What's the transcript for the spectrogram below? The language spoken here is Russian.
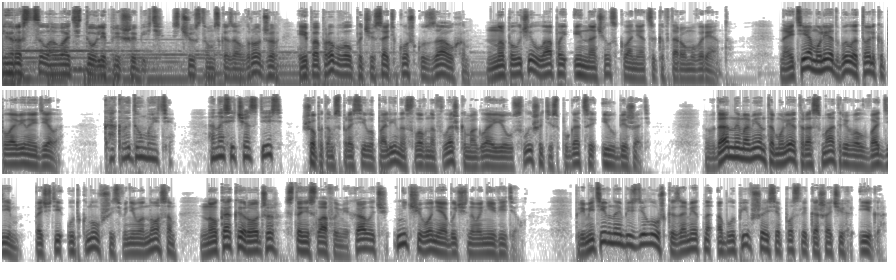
ли расцеловать, то ли пришибить», — с чувством сказал Роджер и попробовал почесать кошку за ухом, но получил лапой и начал склоняться ко второму варианту. Найти амулет было только половиной дела. «Как вы думаете, она сейчас здесь?» — шепотом спросила Полина, словно флешка могла ее услышать, испугаться и убежать. В данный момент амулет рассматривал Вадим, почти уткнувшись в него носом, но, как и Роджер, Станислав и Михалыч ничего необычного не видел. Примитивная безделушка, заметно облупившаяся после кошачьих игр.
